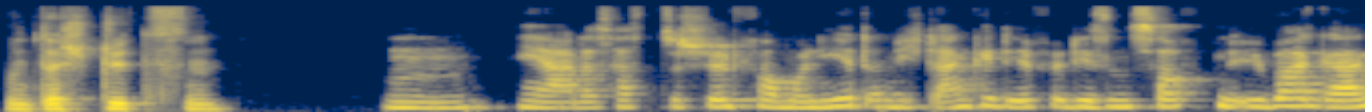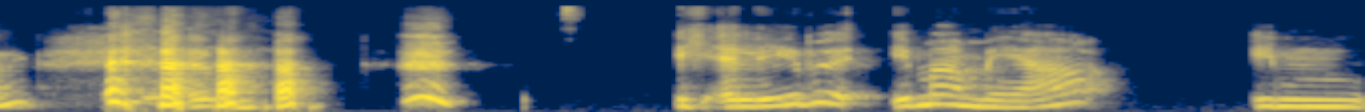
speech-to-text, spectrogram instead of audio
unterstützen? Hm, ja, das hast du schön formuliert und ich danke dir für diesen soften Übergang. Ähm, ich erlebe immer mehr in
